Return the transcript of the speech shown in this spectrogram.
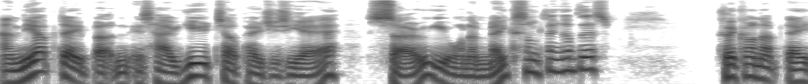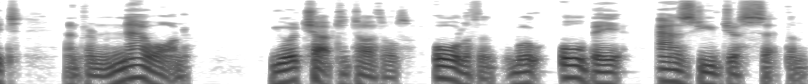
and the update button is how you tell pages, yeah, so you want to make something of this? Click on update, and from now on, your chapter titles, all of them, will all be as you've just set them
